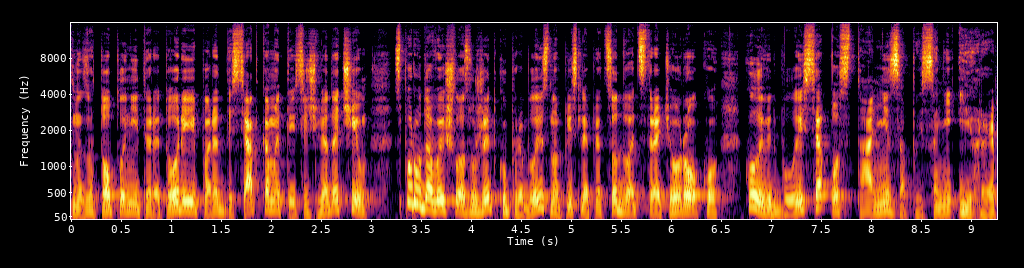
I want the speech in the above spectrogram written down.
розігрувались на затопленій території перед десятками тисяч глядачів. Споруда вийшла з ужитку приблизно після 523 року, коли відбулися останні записані ігри.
